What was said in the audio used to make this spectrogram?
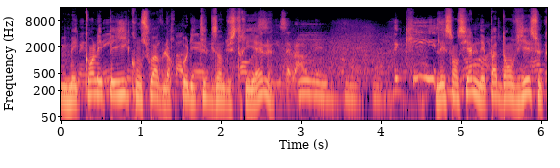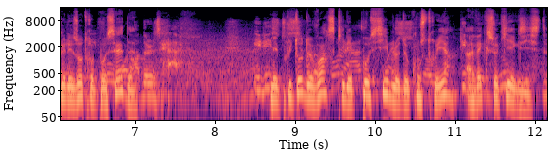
Mais quand les pays conçoivent leurs politiques industrielles, l'essentiel n'est pas d'envier ce que les autres possèdent, mais plutôt de voir ce qu'il est possible de construire avec ce qui existe.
